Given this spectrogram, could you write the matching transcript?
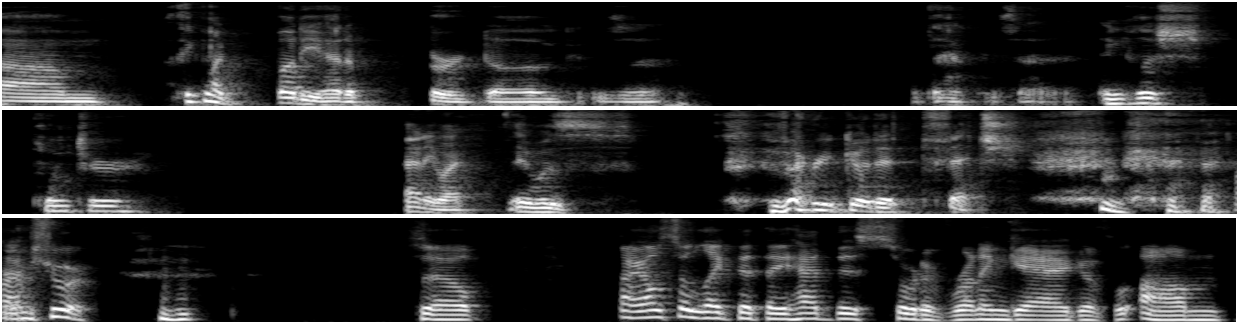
Um, I think my buddy had a bird dog. It was a what the heck was that? English pointer. Anyway, it was very good at fetch. I'm sure. so I also like that they had this sort of running gag of um,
